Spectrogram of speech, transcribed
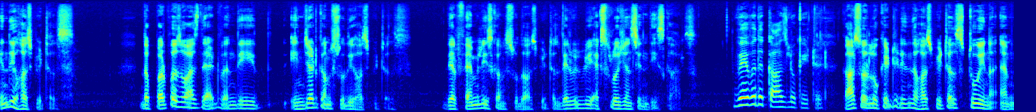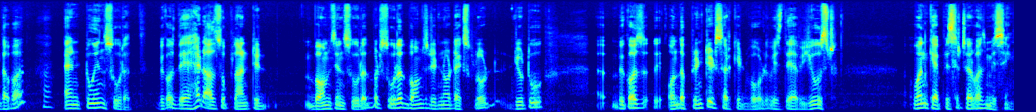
in the hospitals. The purpose was that when the injured comes to the hospitals, their families comes to the hospital, there will be explosions in these cars. Where were the cars located? Cars were located in the hospitals, two in Ahmedabad and two in Surat, because they had also planted bombs in Surat, but Surat bombs did not explode due to uh, because on the printed circuit board which they have used, one capacitor was missing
